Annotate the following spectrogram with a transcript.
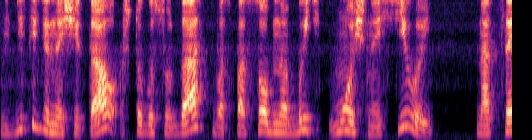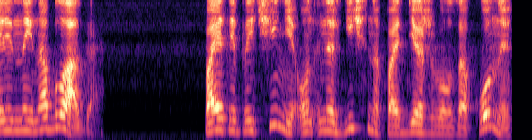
действительно считал, что государство способно быть мощной силой, нацеленной на благо. По этой причине он энергично поддерживал законы,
